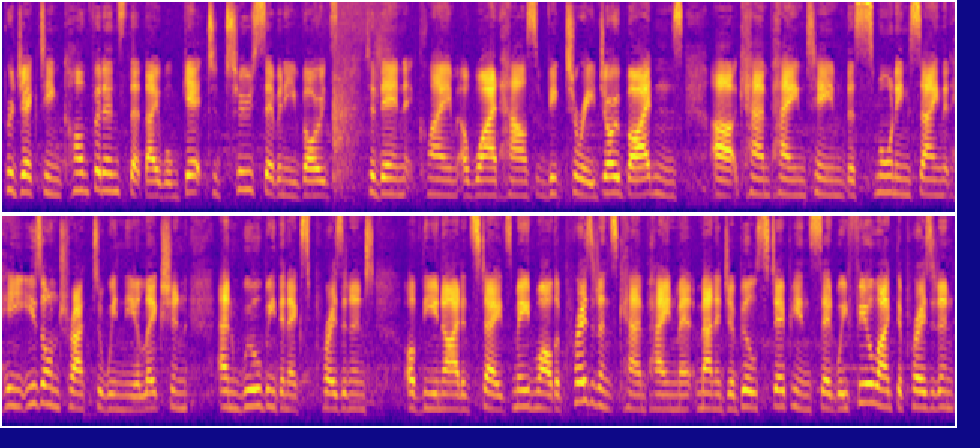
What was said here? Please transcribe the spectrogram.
projecting confidence that they will get to 270 votes to then claim a White House victory. Joe Biden's uh, campaign team this morning saying that he is on track to win the election and will be the next president of the United States. Meanwhile, the president's campaign ma- manager, Bill Stepien, said, We feel like the president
